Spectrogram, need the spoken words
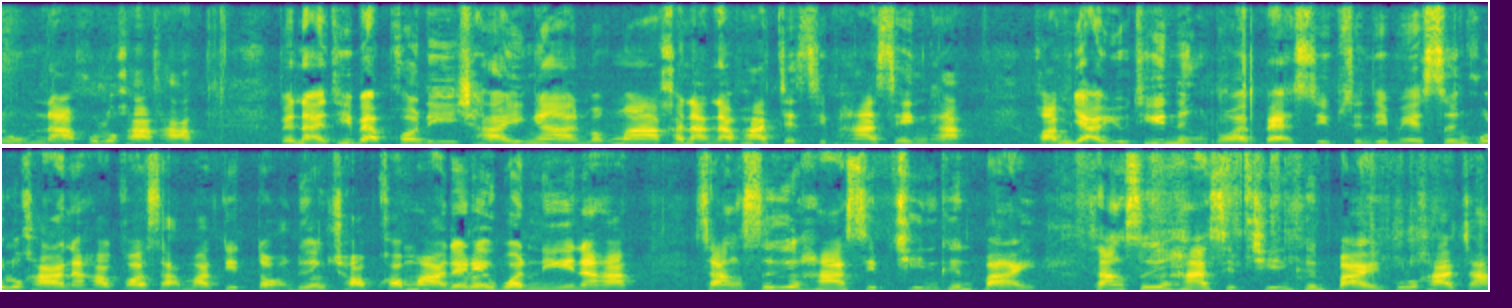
นุ่มนะ คุณลูกค้าคะเป็นอะไรที่แบบพอดีใช้งานมากๆขนาดหน้าผ้า 75 เซนค่ะความยาวอยู่ที่ 180 เซนติเมตรซึ่งคุณลูกค้านะคะ ก็สามารถติดต่อเลือกช็อปเข้ามาได้เลยวันนี้นะคะ สั่งซื้อ 50 ชิ้นขึ้นไป สั่งซื้อ 50 ชิ้นขึ้นไปคุณลูกค้าจ๋า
